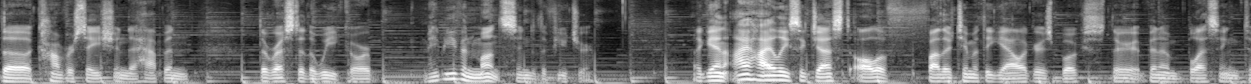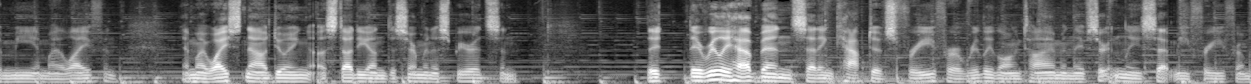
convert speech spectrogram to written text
the conversation to happen the rest of the week or maybe even months into the future. Again, I highly suggest all of Father Timothy Gallagher's books. They've been a blessing to me in my life, and and my wife's now doing a study on discernment of spirits, and they they really have been setting captives free for a really long time, and they've certainly set me free from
